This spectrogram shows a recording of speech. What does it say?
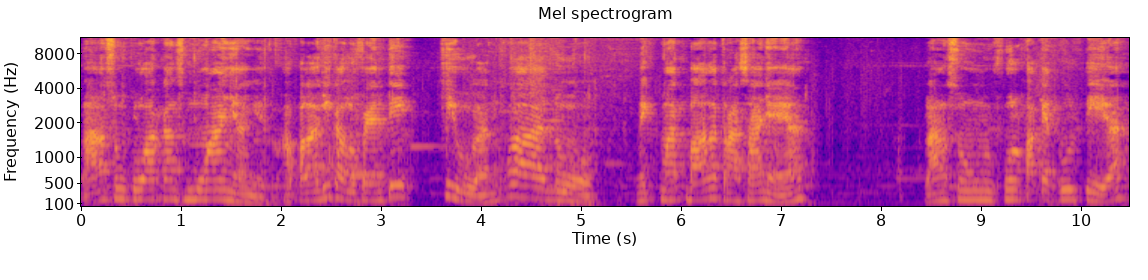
Langsung keluarkan semuanya gitu. Apalagi kalau Fenty Q kan. Waduh nikmat banget rasanya ya. Langsung full paket ulti ya.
